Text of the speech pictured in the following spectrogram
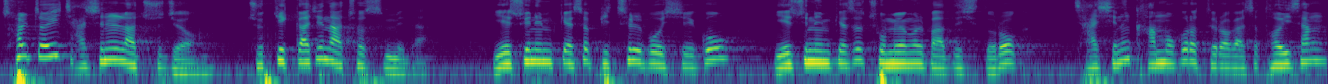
철저히 자신을 낮추죠. 죽기까지 낮췄습니다. 예수님께서 빛을 보시고 예수님께서 조명을 받으시도록 자신은 감옥으로 들어가서 더 이상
